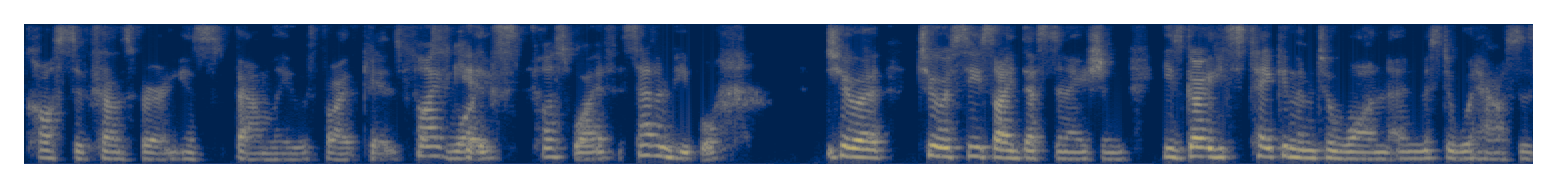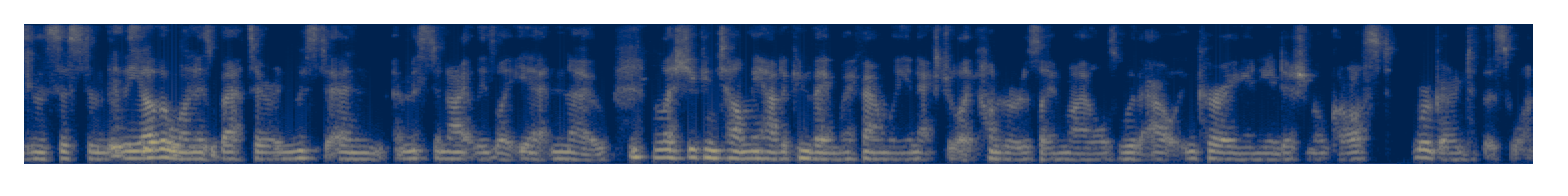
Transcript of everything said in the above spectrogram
cost of transferring his family with five kids, five wife, kids plus wife, seven people. To a to a seaside destination. He's going. He's taken them to one, and Mr. Woodhouse is insistent that the other one is better. And Mr. and, and Mr. Knightley's like, yeah, no, unless you can tell me how to convey my family an extra like hundred or so miles without incurring any additional cost, we're going to this one,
